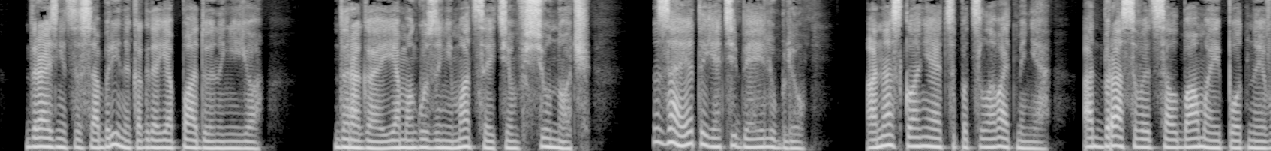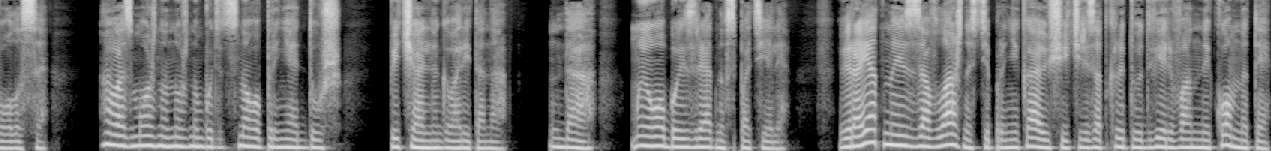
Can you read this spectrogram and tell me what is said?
— дразнится Сабрина, когда я падаю на нее. «Дорогая, я могу заниматься этим всю ночь. За это я тебя и люблю». Она склоняется поцеловать меня, отбрасывает с лба мои потные волосы. «Возможно, нужно будет снова принять душ», — печально говорит она. «Да, мы оба изрядно вспотели. Вероятно, из-за влажности, проникающей через открытую дверь ванной комнаты,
